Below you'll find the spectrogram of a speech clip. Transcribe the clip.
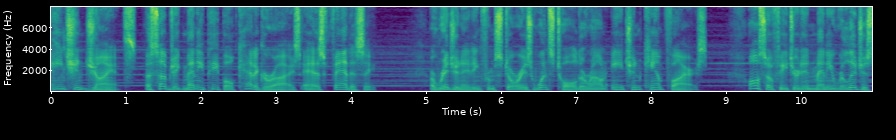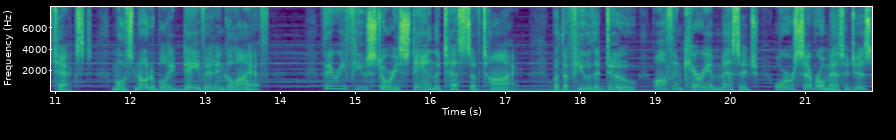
Ancient giants, a subject many people categorize as fantasy, originating from stories once told around ancient campfires, also featured in many religious texts, most notably David and Goliath. Very few stories stand the tests of time, but the few that do often carry a message or several messages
